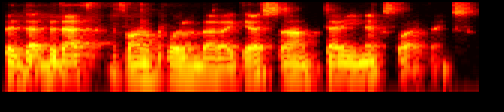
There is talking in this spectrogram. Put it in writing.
but that, but that's the final point on that, I guess. Um, Danny, next slide, thanks.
